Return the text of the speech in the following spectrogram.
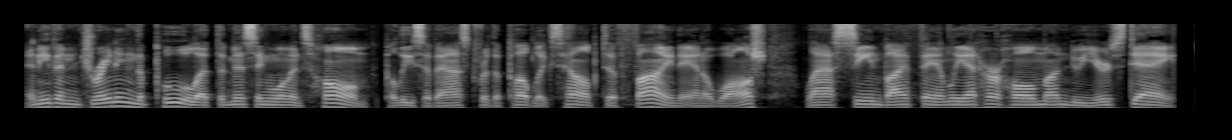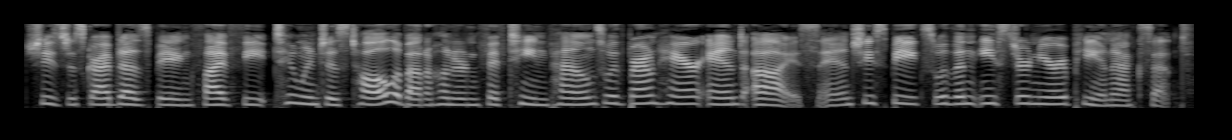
and even draining the pool at the missing woman's home. Police have asked for the public's help to find Ana Walsh, last seen by family at her home on New Year's Day. She's described as being 5 feet 2 inches tall, about 115 pounds, with brown hair and eyes, and she speaks with an Eastern European accent.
